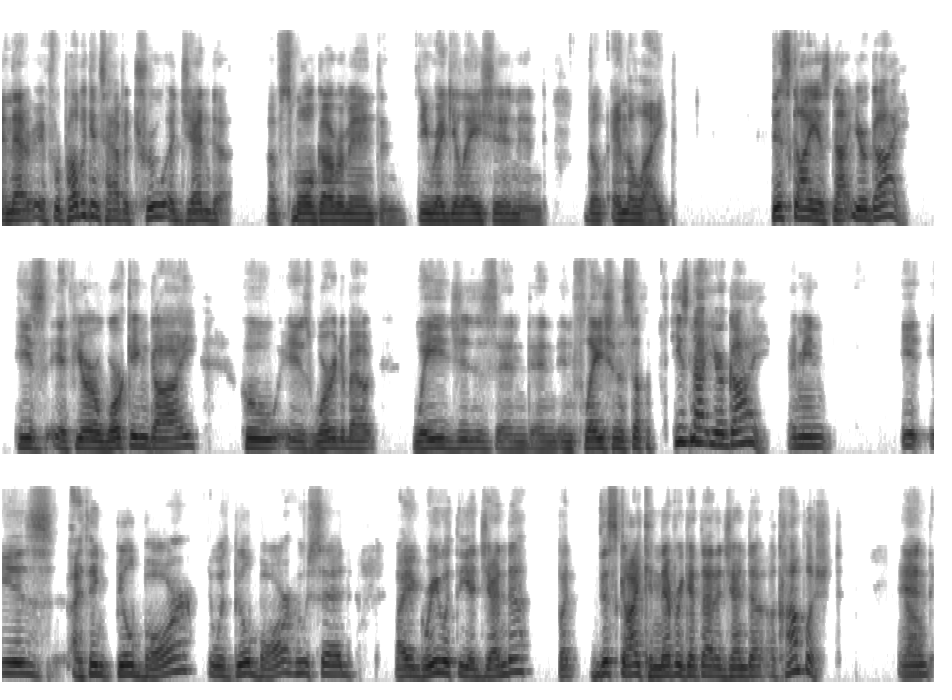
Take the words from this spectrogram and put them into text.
and that if Republicans have a true agenda of small government and deregulation and the and the like, this guy is not your guy. He's if you're a working guy who is worried about wages and and inflation and stuff, he's not your guy. I mean, it is I think Bill Barr, it was Bill Barr who said, I agree with the agenda, but this guy can never get that agenda accomplished. No. And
